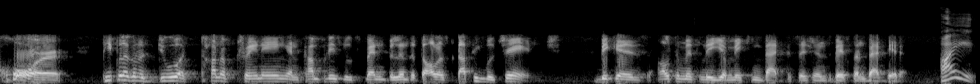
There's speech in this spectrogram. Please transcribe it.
core, people are going to do a ton of training, and companies will spend billions of dollars, but nothing will change because ultimately you're making bad decisions based on bad data. I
